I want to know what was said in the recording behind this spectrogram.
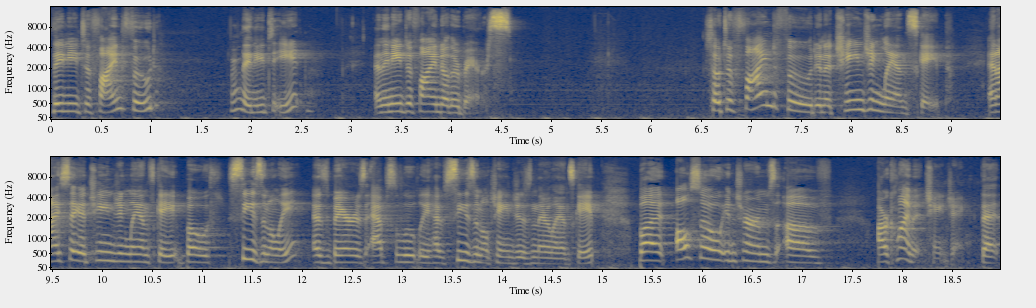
They need to find food, they need to eat, and they need to find other bears. So, to find food in a changing landscape, and I say a changing landscape both seasonally, as bears absolutely have seasonal changes in their landscape, but also in terms of our climate changing, that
